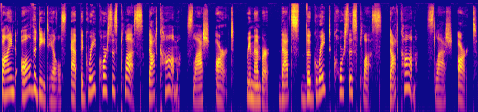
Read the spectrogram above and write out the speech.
Find all the details at thegreatcoursesplus.com slash art. Remember, that's thegreatcoursesplus.com slash art.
